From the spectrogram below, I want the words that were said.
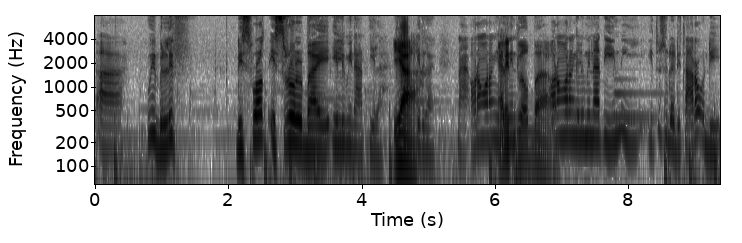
uh, we believe this world is ruled by Illuminati lah, Iya. gitu kan. Nah, orang-orang Elit Illumin- global. orang-orang Illuminati ini itu sudah ditaruh di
